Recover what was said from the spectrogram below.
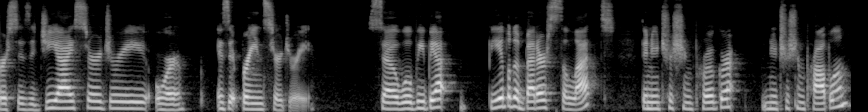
versus a GI surgery or is it brain surgery? So we'll be, be able to better select the nutrition program nutrition problem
